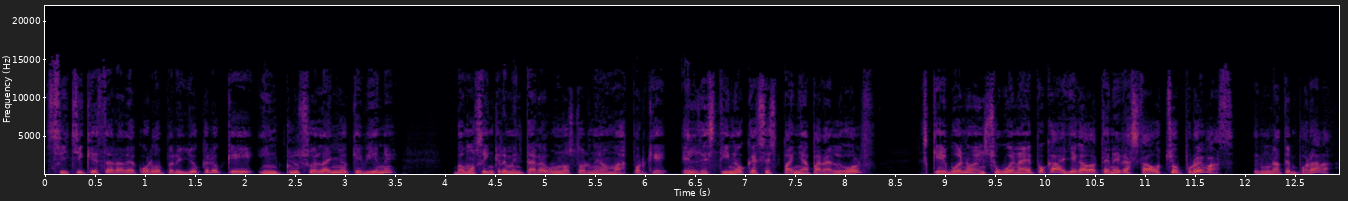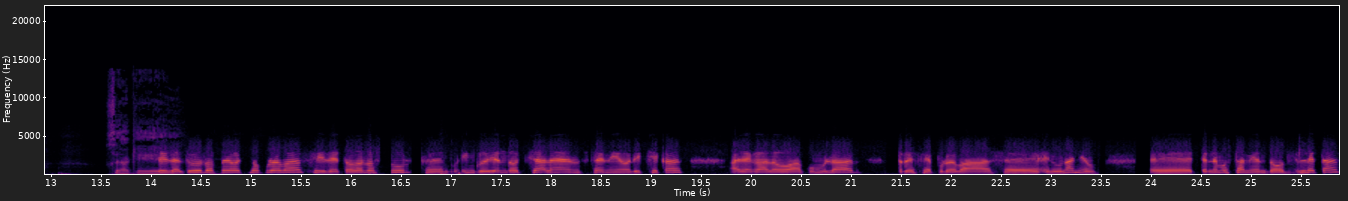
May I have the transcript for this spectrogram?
si Chiqui estará de acuerdo, pero yo creo que incluso el año que viene vamos a incrementar algunos torneos más porque el destino que es España para el golf es que, bueno, en su buena época ha llegado a tener hasta ocho pruebas en una temporada. O sea que... Sí, del Tour Europeo ocho pruebas y de todos los tours, eh, incluyendo Challenge, Senior y Chicas, ha llegado a acumular 13 pruebas eh, en un año. Eh, tenemos también dos atletas,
